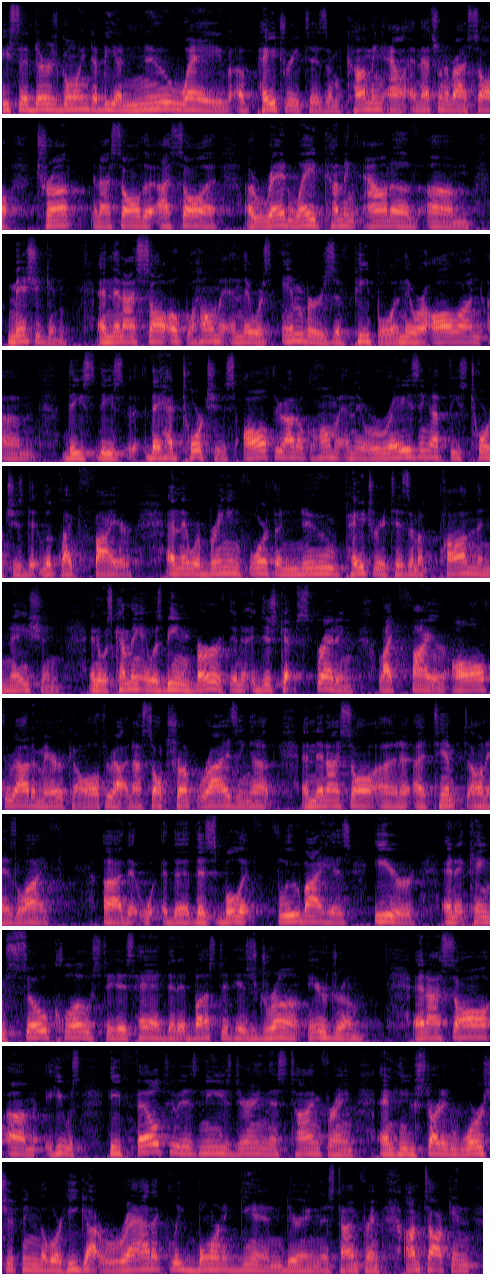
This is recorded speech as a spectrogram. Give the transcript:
He said there's going to be a new wave of patriotism coming out, and that's whenever I saw Trump and I saw the I saw a, a red wave coming out of um, Michigan, and then I saw Oklahoma, and there was embers of people, and they were all on um, these these. They had torches all throughout Oklahoma, and they were raising up these torches that looked like fire, and they were bringing forth a new patriotism upon the nation, and it was coming. It was being birthed, and it just kept spreading like fire all throughout America America all throughout. And I saw Trump rising up, and then I saw an attempt on his life. Uh, that the, this bullet flew by his ear, and it came so close to his head that it busted his drum eardrum. And I saw um, he was he fell to his knees during this time frame, and he started worshiping the Lord. He got radically born again during this time frame. I'm talking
